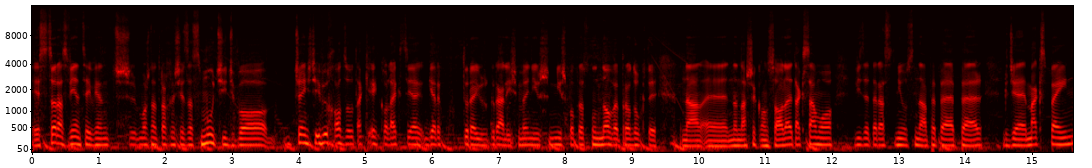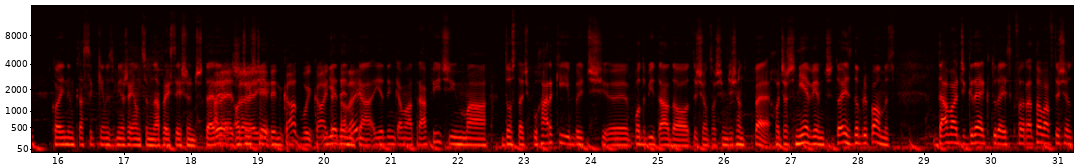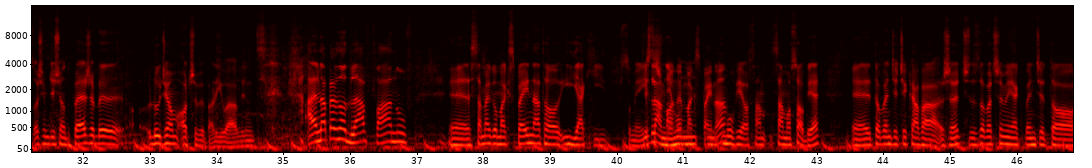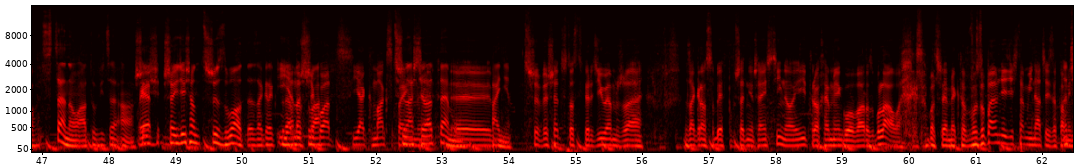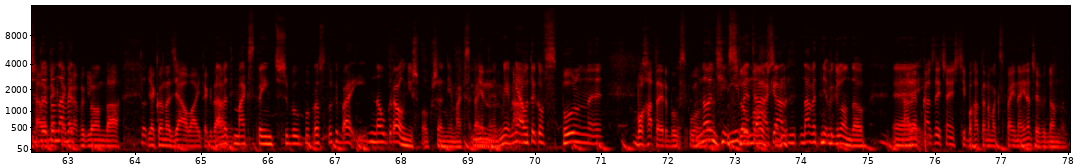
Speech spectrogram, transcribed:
jest coraz więcej, więc można trochę się zasmucić, bo częściej wychodzą takie kolekcje gier, które już graliśmy, niż, niż po prostu nowe produkty na, e, na nasze konsole. Tak samo widzę teraz news na ppe.pl, gdzie Max Payne, kolejnym klasykiem zmierzającym na PlayStation 4. Ale że jedynka, dwójka i tak dalej? jedynka, jedynka ma trafić i ma dostać pucharki i być e, podbita do 1080p. Chociaż nie wiem, czy to jest dobry pomysł. Dawać grę, która jest kwadratowa w 1080p, żeby ludziom oczy wypaliła, więc... Ale na pewno dla fanów e, samego Max Payne'a to i jak i w sumie i Jesteś dla mnie, fanem Max Payne'a? mówię o sam, sam o sobie, e, to będzie ciekawa rzecz. Zobaczymy jak będzie to z ceną, a tu widzę, a, ja- sześć- 63 zł za grę, I która ja na przykład jak Max Payne 13 lat temu. e, Fajnie. 3 wyszedł, to stwierdziłem, że zagram sobie w poprzednie części, no i trochę mnie głowa rozbolała, jak zobaczyłem jak to, bo zupełnie gdzieś tam inaczej zapamiętałem Znaczy, to jak ta nawet- gra wygląda, to- jak ona działa i tak dalej. Nawet Max Payne 3 był po prostu chyba inną grą niż poprzednie Max Nie, Payne. no, Mia- a- Miał tylko wspólny, Bohater był wspólny. no ni- niby tak, nawet nie wyglądał. E, Ale w każdej części bohater Max Payne'a inaczej wyglądał.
